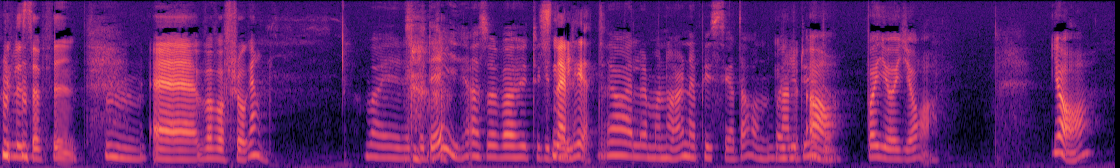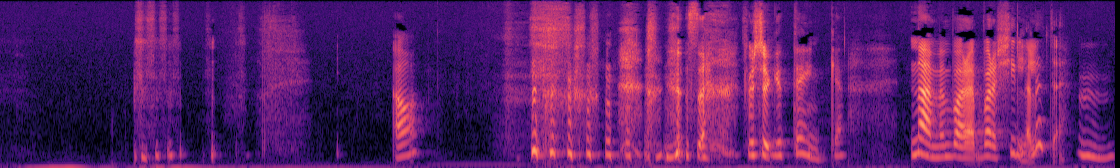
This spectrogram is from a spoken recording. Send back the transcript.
Det blir så fint. Mm. Eh, vad var frågan? Vad är det för dig? Alltså, vad, hur tycker Snällhet. Du? Ja, eller om man har den här pissiga dagen. Vad Nalle- gör du ja, då? Vad gör jag? Ja. ja. så, försöker tänka. Nej, men bara, bara chilla lite. Mm.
